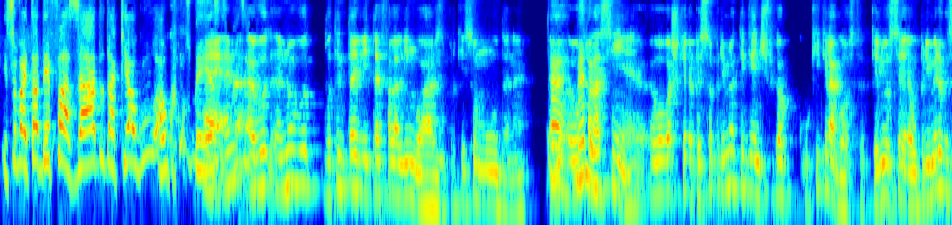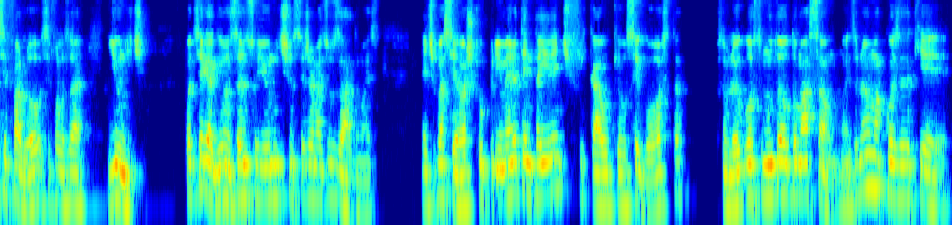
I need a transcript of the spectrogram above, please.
isso vai estar tá defasado daqui a algum, alguns meses. É, eu, não, eu, vou, eu não vou, vou, tentar evitar falar linguagem, porque isso muda, né? Eu, é, eu vou falar assim, é, eu acho que a pessoa primeiro tem que identificar o que, que ela gosta. Que você, o primeiro que você falou, você falou assim, Unity. Pode ser que aqui uns anos o Unity não seja mais usado, mas é tipo assim, eu acho que o primeiro é tentar identificar o que você gosta. Por exemplo, eu gosto muito da automação, mas não é uma coisa que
